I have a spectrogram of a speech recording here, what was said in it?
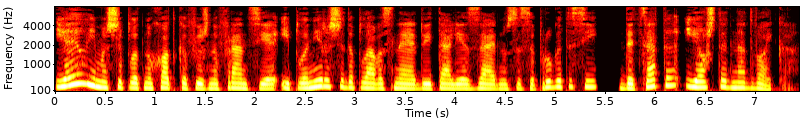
Яел имаше платноходка в Южна Франция и планираше да плава с нея до Италия заедно с съпругата си, децата и още една двойка.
